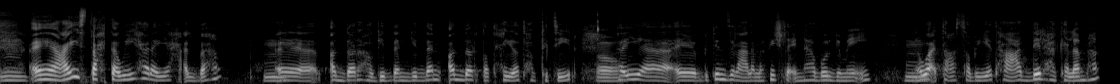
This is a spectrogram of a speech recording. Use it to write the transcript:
مم. آه عايز تحتويها ريح قلبها. آه قدرها جدا جدا قدر تضحياتها كتير. آه. هي آه بتنزل على ما فيش لأنها برج مائي. مم. وقت عصبيتها عدلها كلامها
